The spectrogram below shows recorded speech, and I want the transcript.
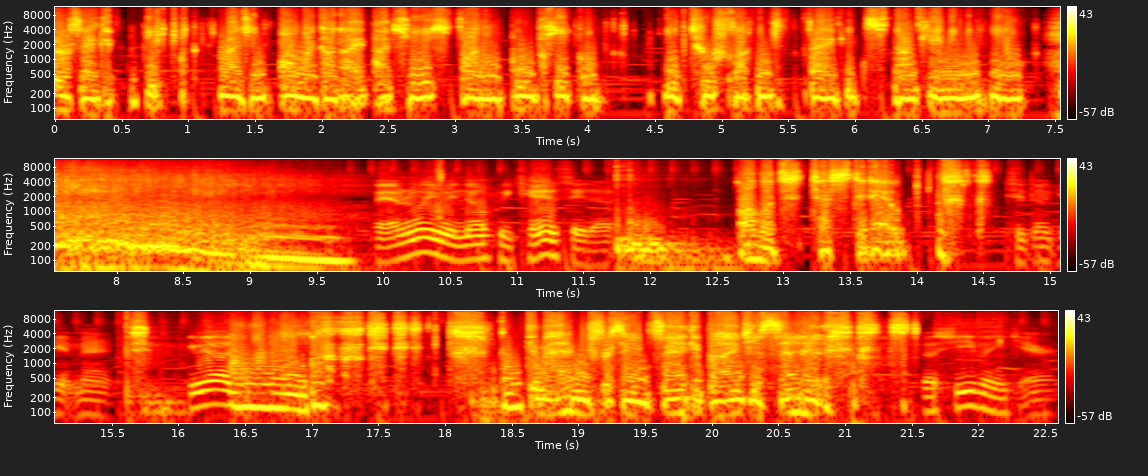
You're a faggot. Imagine, oh my god, I actually just funnel two people. You two fucking faggots. Now I can't even heal. Wait, I don't even know if we can say that. Well, let's test it out. to. Don't get mad. Oh, Don't get mad at me for saying faggot, but I just said it. does she even care?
